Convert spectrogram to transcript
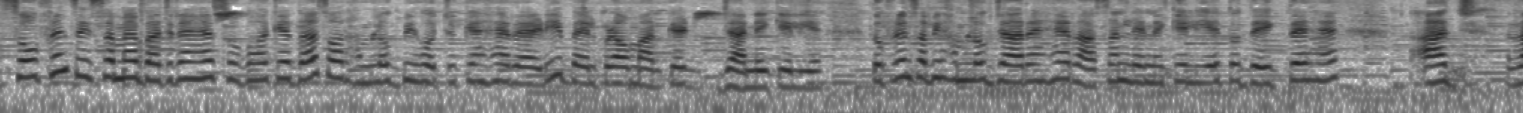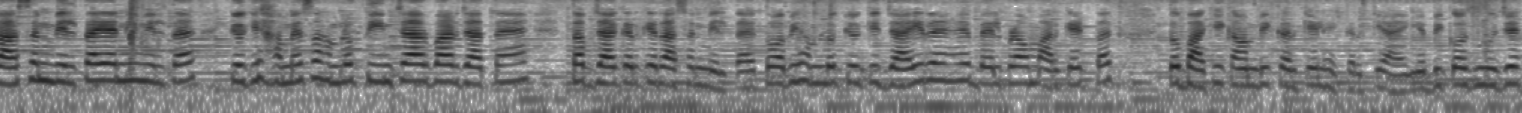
सो so फ्रेंड्स, इस समय बज रहे हैं सुबह के 10 और हम लोग भी हो चुके हैं रेडी बेलपड़ाव मार्केट जाने के लिए। तो फ्रेंड्स, अभी हम लोग जा रहे हैं राशन लेने के लिए। तो देखते हैं आज राशन मिलता है या नहीं मिलता है, क्योंकि हमेशा हम लोग तीन चार बार जाते हैं, तब जा करके राशन मिलता है। तो अभी हम लोग क्योंकि जा ही रहे हैं बेलपड़ाव मार्केट तक तो बाकी काम भी करके ले करके आएँगे। बिकॉज़ मुझे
